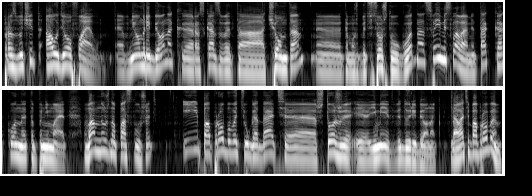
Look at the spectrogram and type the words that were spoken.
прозвучит аудиофайл. В нем ребенок рассказывает о чем-то, это может быть все, что угодно, своими словами, так, как он это понимает. Вам нужно послушать и попробовать угадать, э, что же э, имеет в виду ребенок. Давайте попробуем?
